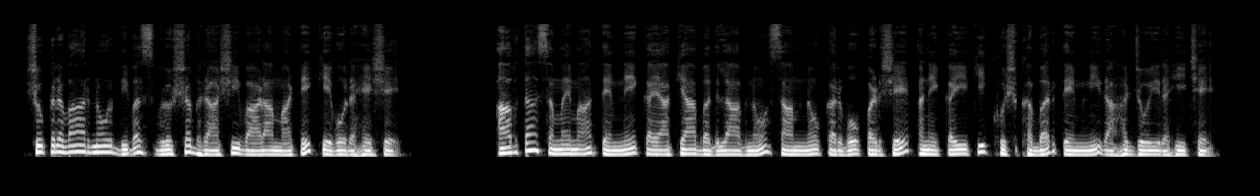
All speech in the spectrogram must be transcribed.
શુક્રવારનો દિવસ વૃષભ રાશિવાળા માટે કેવો રહેશે? આવતા સમયમાં તેમને કયા કયા બદલાવનો સામનો કરવો પડશે અને કઈ કી ખુશખબર તેમની રાહ જોઈ રહી છે?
